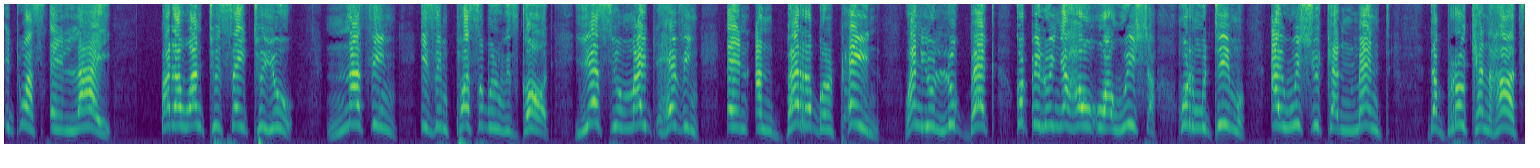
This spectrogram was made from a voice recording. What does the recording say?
it was a lie. But I want to say to you, nothing is impossible with God. Yes, you might having an unbearable pain when you look back I wish you can mend the broken hearts.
